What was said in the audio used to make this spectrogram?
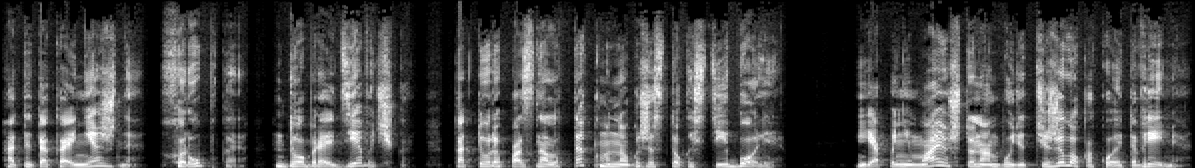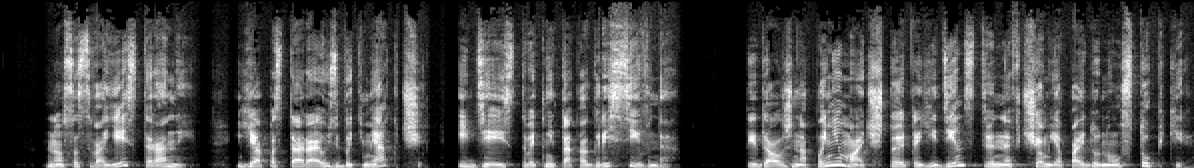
А ты такая нежная, хрупкая, добрая девочка, которая познала так много жестокости и боли. Я понимаю, что нам будет тяжело какое-то время, но со своей стороны я постараюсь быть мягче и действовать не так агрессивно. Ты должна понимать, что это единственное, в чем я пойду на уступки.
